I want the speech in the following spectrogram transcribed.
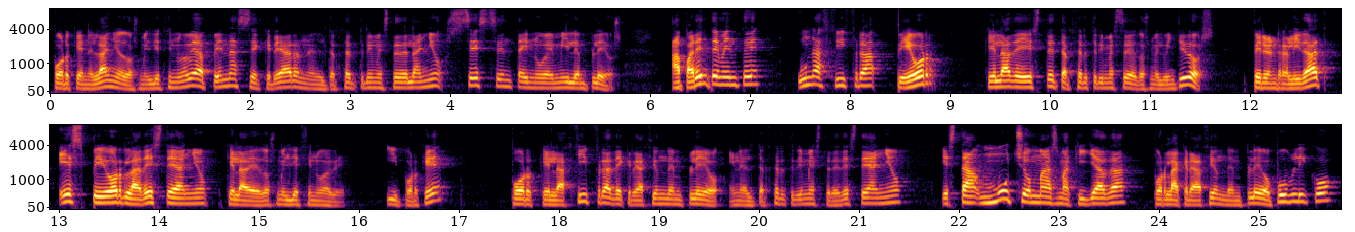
Porque en el año 2019 apenas se crearon en el tercer trimestre del año 69.000 empleos. Aparentemente una cifra peor que la de este tercer trimestre de 2022. Pero en realidad es peor la de este año que la de 2019. ¿Y por qué? Porque la cifra de creación de empleo en el tercer trimestre de este año está mucho más maquillada por la creación de empleo público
